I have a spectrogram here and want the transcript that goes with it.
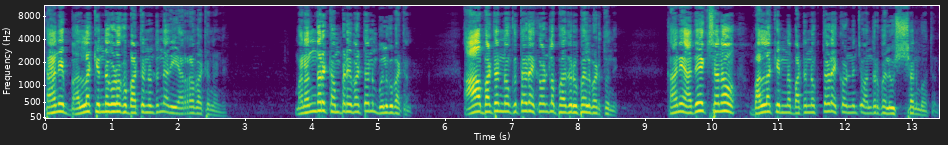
కానీ బల్ల కింద కూడా ఒక బటన్ ఉంటుంది అది ఎర్ర బటన్ అండి. మనందరు కంపెనీ బటన్ బులుగు బటన్. ఆ బటన్ నొక్కుతాడు అకౌంట్లో పది రూపాయలు పడుతుంది. కానీ అదే క్షణం బల్ల కింద బటన్ నొక్కుతాడు అకౌంట్ నుంచి వంద రూపాయలు ఉష్ అని పోతుంది.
